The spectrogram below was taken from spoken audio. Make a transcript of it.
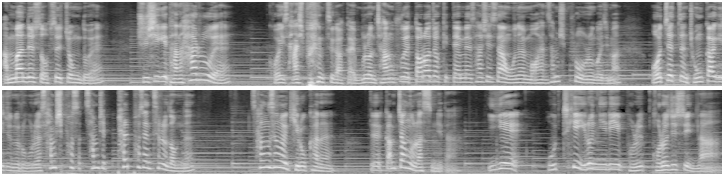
안 만들 수 없을 정도의 주식이 단 하루에 거의 40% 가까이 물론 장 후에 떨어졌기 때문에 사실상 오늘 뭐 한 30% 오른 거지만 어쨌든 종가 기준으로 무려 30% 38%를 넘는 상승을 기록하는 네, 깜짝 놀랐습니다. 이게 어떻게 이런 일이 벌, 벌어질 수 있나?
